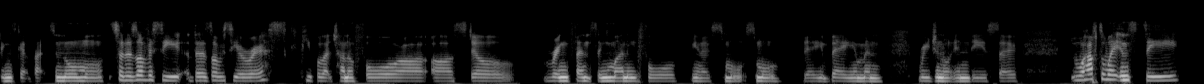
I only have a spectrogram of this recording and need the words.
things get back to normal. So there's obviously there's obviously a risk. People at channel 4 are, are still ring fencing money for you know small small BAME and regional indies. So we'll have to wait and see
